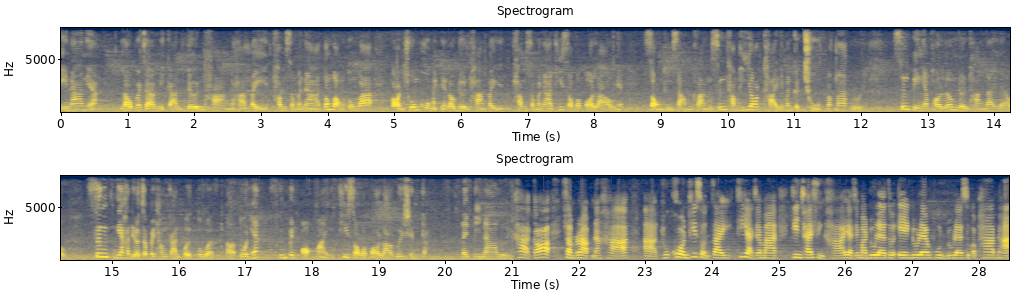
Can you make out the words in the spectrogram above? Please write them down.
ปีหน้าเนี่ยเราก็จะมีการเดินทางนะคะไปทำสัมมนาต้องบอกตรงว่าก่อนช่วงโควิดเนี่ยเราเดินทางไปทำสัมมนาที่สปปลาวเนี่ยสองถึงสามครั้ง ซึ่งทำให้ยอดขายนี่มันกระฉูดมากๆเลย ซึ่งปีนี้พอเริ่มเดินทางได้แล้ว ซึ่งเนี่ยค่ะเดี๋ยวเราจะไปทำการเปิดตัวตัวเนี้ยซึ่งเป็นออกใหม่ที่สปปลาวด้วยเช่นกัน ในปีหน้าเลย ค่ะก็สำหรับนะคะะทุกคนที่สนใจที่อยากจะมากินใช้สินค้า อยากจะมาดูแลตัวเอง ดูแลหุ่นดูแลสุขภาพนะคะ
